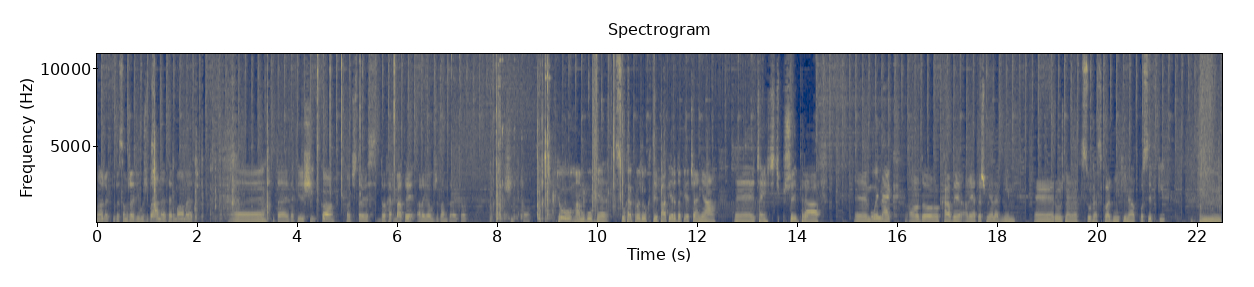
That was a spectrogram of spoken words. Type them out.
noże, które są rzadziej używane, termometr, e, tutaj takie sitko, choć to jest do herbaty, ale ja używam to jako sitko. Tu mam głównie suche produkty, papier do pieczenia, e, część przypraw, młynek o, do kawy, ale ja też mielę w nim różne suche składniki na posypki. Mm,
